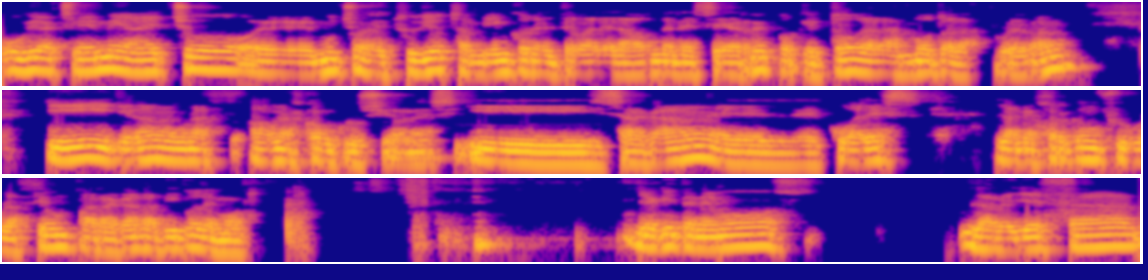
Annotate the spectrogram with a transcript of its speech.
VHM ha hecho eh, muchos estudios también con el tema de la Honda NSR porque todas las motos las prueban y llegan a unas, a unas conclusiones y sacan el, cuál es la mejor configuración para cada tipo de moto. Y aquí tenemos la belleza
